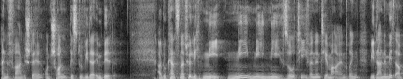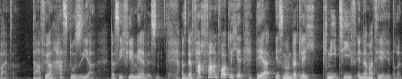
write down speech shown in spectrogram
Eine Frage stellen und schon bist du wieder im Bilde. Aber du kannst natürlich nie, nie, nie, nie so tief in ein Thema eindringen wie deine Mitarbeiter. Dafür hast du sie ja dass sie viel mehr wissen. Also der Fachverantwortliche, der ist nun wirklich knietief in der Materie drin.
